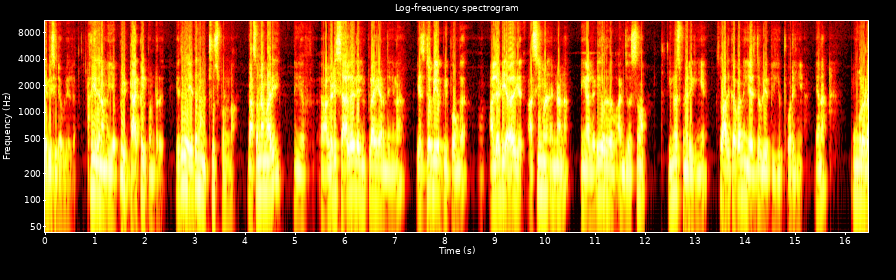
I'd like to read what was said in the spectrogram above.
ஐடிசிடபிள்யூல அது இதை நம்ம எப்படி டேக்கிள் பண்ணுறது எது எதை நம்ம சூஸ் பண்ணலாம்? நான் சொன்ன மாதிரி நீங்கள் ஆல்ரெடி சேலரிட் எம்ப்ளாயியா இருந்தீங்கன்னா எஸ்டபிள்யூபி போங்க. ஆல்ரெடி அதாவது அசீமன் என்னன்னா நீங்கள் ஆல்ரெடி ஒரு அஞ்சு வருஷம் இன்வெஸ்ட் பண்ணிருக்கீங்க. ஸோ அதுக்கப்புறம் நீங்கள் எஸ்டபிள்யூபிக்கு போகிறீங்க ஏன்னா உங்களோட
